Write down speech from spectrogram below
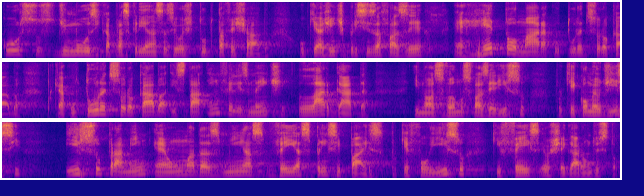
cursos de música para as crianças e hoje tudo está fechado. O que a gente precisa fazer é retomar a cultura de Sorocaba, porque a cultura de Sorocaba está infelizmente largada. E nós vamos fazer isso porque, como eu disse, isso, para mim, é uma das minhas veias principais, porque foi isso que fez eu chegar onde estou.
